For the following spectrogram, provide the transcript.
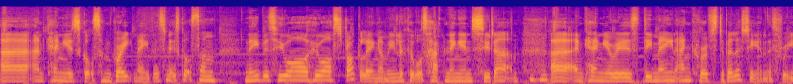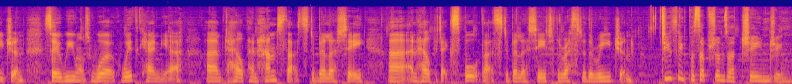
uh, and Kenya's got some great neighbours, and it's got some neighbours who are who are struggling. I mean, look at what's happening in Sudan, mm-hmm. Uh, and Kenya is the main anchor of stability in this region. So we want to work with Kenya um, to help enhance that stability uh, and help it export that stability to the rest of the region. Do you think perceptions are changing?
